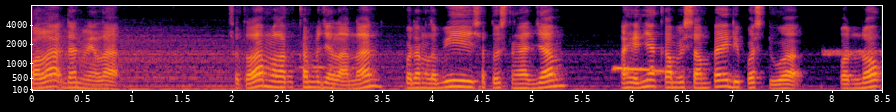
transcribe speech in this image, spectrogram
Ola, dan Mela. Setelah melakukan perjalanan kurang lebih satu setengah jam, akhirnya kami sampai di pos 2, Pondok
